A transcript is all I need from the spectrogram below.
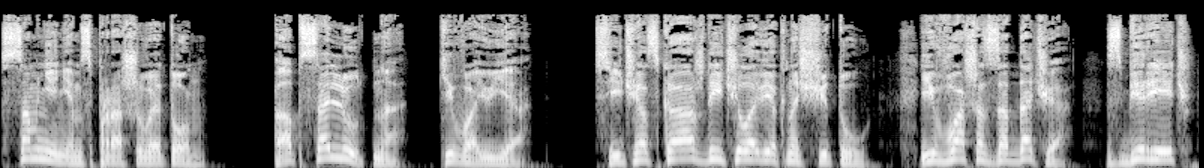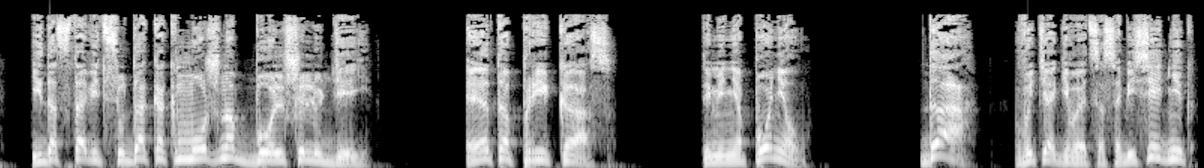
С сомнением спрашивает он. «Абсолютно!» — киваю я. Сейчас каждый человек на счету, и ваша задача — сберечь и доставить сюда как можно больше людей. Это приказ. Ты меня понял? Да, вытягивается собеседник,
